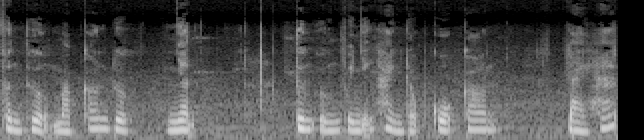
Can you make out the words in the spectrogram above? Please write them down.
phần thưởng mà con được nhận tương ứng với những hành động của con. Bài hát,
